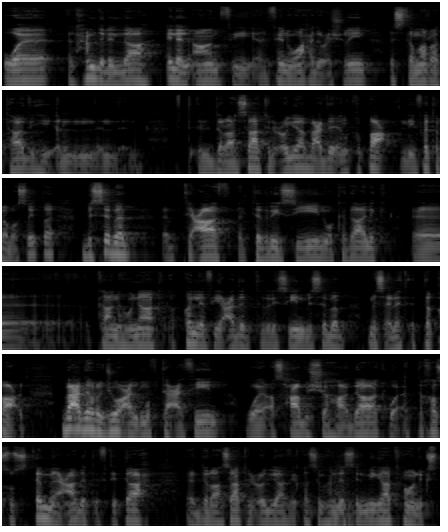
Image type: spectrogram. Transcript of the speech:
والحمد لله إلى الآن في 2021 استمرت هذه الدراسات العليا بعد انقطاع لفترة بسيطة بسبب ابتعاث التدريسيين وكذلك آه، كان هناك قلة في عدد التدريسيين بسبب مسألة التقاعد. بعد رجوع المبتعثين وأصحاب الشهادات والتخصص تم إعادة افتتاح الدراسات العليا في قسم هندسة الميجاترونكس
